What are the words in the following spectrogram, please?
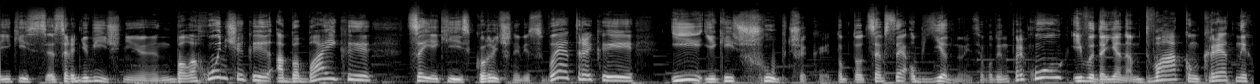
якісь середньовічні балахончики, а бабайки це якісь коричневі светрики і якісь шубчики. Тобто це все об'єднується в один прикол і видає нам два конкретних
